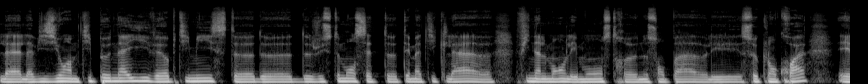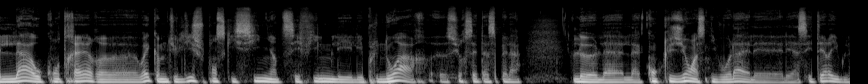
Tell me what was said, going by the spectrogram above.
la, la vision un petit peu naïve et optimiste de, de justement cette thématique-là. Euh, Finalement, les monstres ne sont pas euh, les, ceux que l'on croit. Et là, au contraire, euh, ouais, comme tu le dis, je pense qu'il signe un de ses films les, les plus noirs euh, sur cet aspect-là. Le, la, la conclusion à ce niveau-là, elle est, elle est assez terrible.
